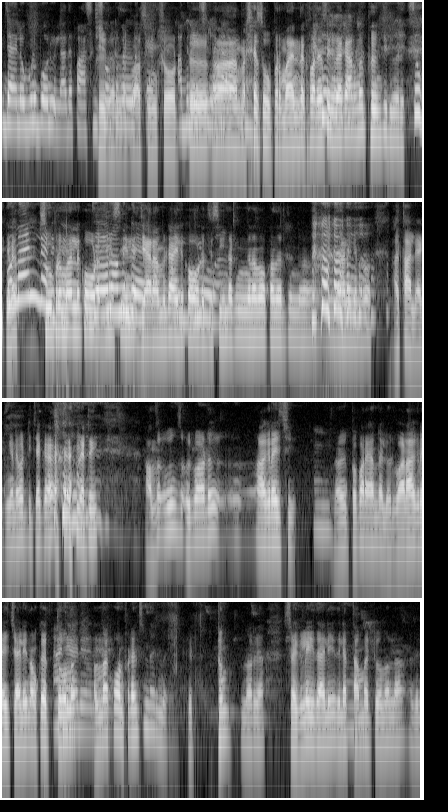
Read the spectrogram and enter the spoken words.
ഡയലോഗുകൾ പോലും ഇല്ലാതെ പാസിംഗ് ഷോട്ടുകളിലൊക്കെ സൂപ്പർമാൻ എന്നൊക്കെ പറയുന്ന സിനിമ കാണുമ്പോൾ സൂപ്പർമാനിലെ കോടതി സീൻ ജയറാമിന്റെ. അതിൽ കോടതി സീനൊക്കെ ഇങ്ങനെ നോക്കാൻ നേരത്ത് ഞാനിങ്ങനെ അത് തലയൊക്കെ ഇങ്ങനെ വെട്ടിച്ചൊക്കെ എന്നിട്ട് അന്നൊക്കെ ഒരുപാട് ആഗ്രഹിച്ച്. ഇപ്പൊ പറയാറുണ്ടല്ലോ ഒരുപാട് ആഗ്രഹിച്ചാൽ നമുക്ക് എത്തുമെന്ന്. അന്ന് ആ കോൺഫിഡൻസ് ഉണ്ടായിരുന്നു. കിട്ടും എന്ന് പറയാ. സ്ട്രഗിൾ ചെയ്താൽ ഇതിലെത്താൻ പറ്റുമെന്നുള്ള അതിൽ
